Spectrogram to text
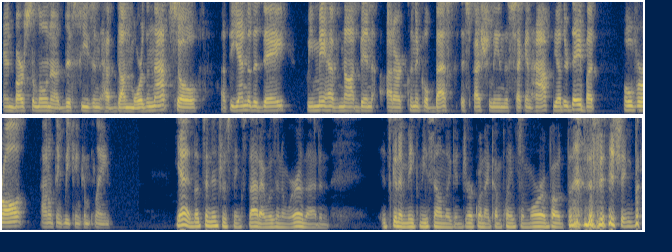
and Barcelona this season have done more than that. So at the end of the day, we may have not been at our clinical best, especially in the second half the other day, but overall, I don't think we can complain. Yeah, that's an interesting stat. I wasn't aware of that. And it's going to make me sound like a jerk when I complain some more about the, the finishing. But,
